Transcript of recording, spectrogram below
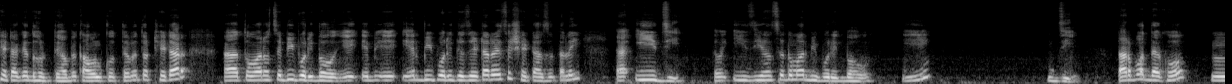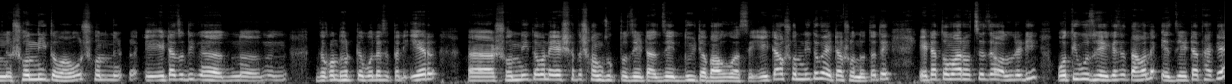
ঠেটাকে ধরতে হবে কাউন্ট করতে হবে। তো ঠেটার তোমার হচ্ছে বিপরীত বাহু এর বিপরীতে যেটা রয়েছে, সেটা আছে, তাহলে ইজি তো ইজি হচ্ছে তোমার বিপরীত বাহু ই জি তারপর দেখো সন্নিহিত বাহু এটা যদি যখন ধরতে বলেছে, তাহলে এর সন্নিহিত মানে এর সাথে সংযুক্ত যেটা, যে দুইটা বাহু আছে, এটাও সন্নিহিত বা এটাও সন্নিহিত। এটা তোমার হচ্ছে যে অলরেডি অতিভুজ হয়ে গেছে, তাহলে যেটা থাকে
